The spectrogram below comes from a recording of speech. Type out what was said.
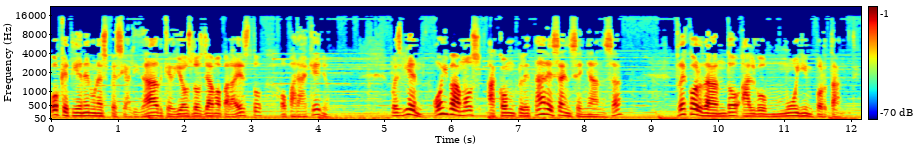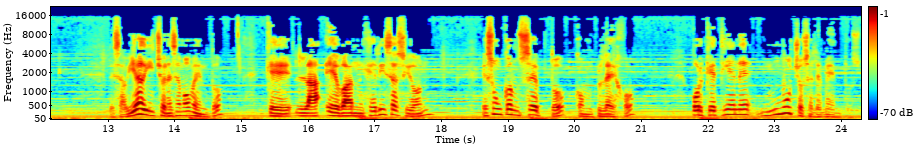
o que tienen una especialidad que Dios los llama para esto o para aquello. Pues bien, hoy vamos a completar esa enseñanza recordando algo muy importante. Les había dicho en ese momento que la evangelización es un concepto complejo porque tiene muchos elementos.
